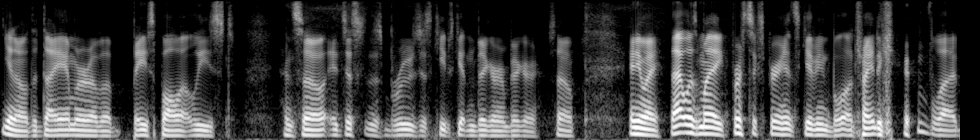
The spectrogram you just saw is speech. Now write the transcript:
you know, the diameter of a baseball at least. And so it just this bruise just keeps getting bigger and bigger. So anyway, that was my first experience giving blood trying to give blood.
